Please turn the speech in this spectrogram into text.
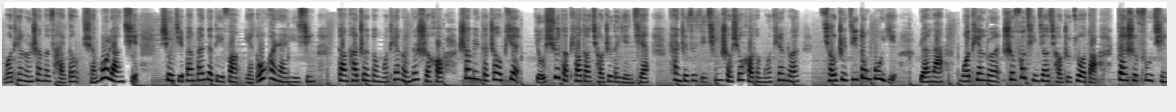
摩天轮上的彩灯全部亮起，锈迹斑斑的地方也都焕然一新。当他转动摩天轮的时候，上面的照片有序地飘到乔治的眼前。看着自己亲手修好的摩天轮，乔治激动不已。原来，摩天轮是父亲教乔治做的，但是父亲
